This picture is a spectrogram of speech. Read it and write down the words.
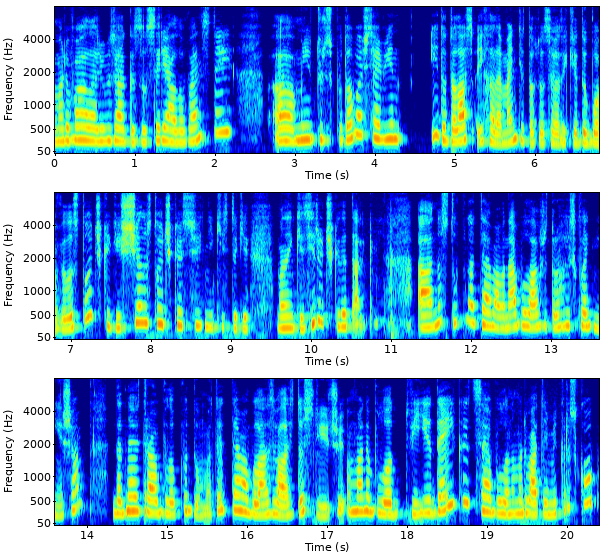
малювала рюкзак з серіалу. Е, Мені дуже сподобався він. І додала своїх елементів, тобто це такі дубові листочки, якісь ще листочки освітні, якісь такі маленькі зірочки, детальки. А наступна тема вона була вже трохи складніша. Над нею треба було подумати. Тема була називалась Досліджуй. У мене було дві ідейки: це було намалювати мікроскоп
